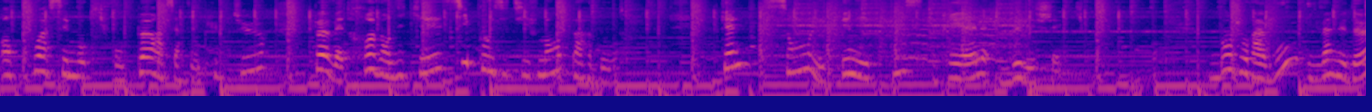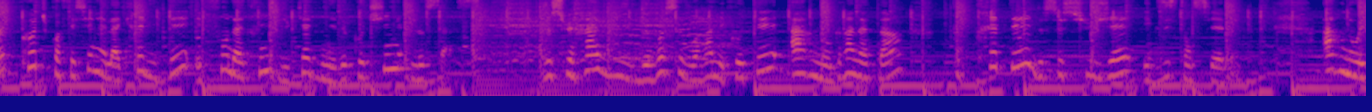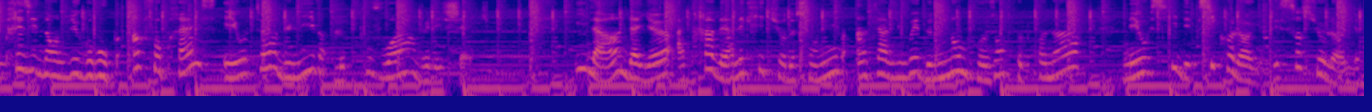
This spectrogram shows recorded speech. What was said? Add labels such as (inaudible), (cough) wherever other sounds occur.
En quoi ces mots qui font peur à certaines cultures peuvent être revendiquées si positivement par d'autres. Quels sont les bénéfices réels de l'échec? Bonjour à vous, Yvan Neuder, coach professionnel accrédité et fondatrice du cabinet de coaching Le SAS. Je suis ravie de recevoir à mes côtés Arnaud Granata pour traiter de ce sujet existentiel. Arnaud est président du groupe Infopresse et auteur du livre Le pouvoir de l'échec. Il a d'ailleurs, à travers l'écriture de son livre, interviewé de nombreux entrepreneurs, mais aussi des psychologues, des sociologues.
